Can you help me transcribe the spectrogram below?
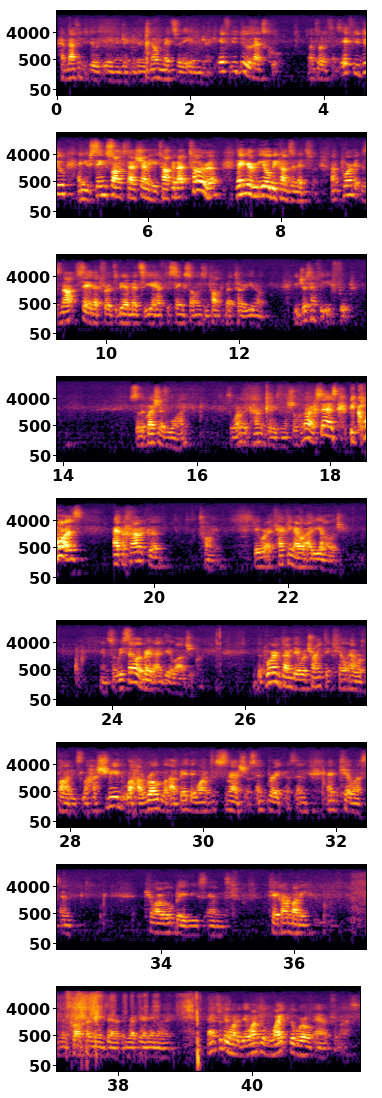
have nothing to do with eating and drinking. There is no mitzvah to eat and drink. If you do, that's cool. That's what it says. If you do, and you sing songs to Hashem and you talk about Torah, then your meal becomes a mitzvah. On Purim, it does not say that for it to be a mitzvah, you have to sing songs and talk about Torah. You don't. You just have to eat food. So the question is why? So one of the commentaries in the Shulchan Aruch says, because at the Hanukkah time, they were attacking our ideology. And so we celebrate ideologically. The Purim time, they were trying to kill our bodies. Lahashmid, laharog, lahabed. They wanted to smash us and break us and, and kill us and kill our little babies and take our money and then cross our names out and write their name on it. That's what they wanted. They wanted to wipe the world out from us.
